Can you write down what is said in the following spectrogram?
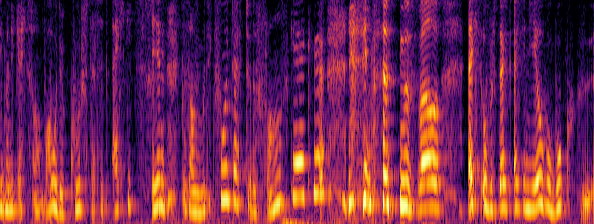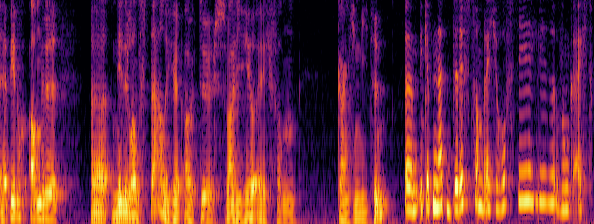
die ben ik echt van, wauw, de koers, daar zit echt iets in. Dus dan moet ik volgend jaar Tour de France kijken. ik ben dus wel echt overtuigd. Echt een heel goed boek. Heb je nog andere eh, Nederlandstalige auteurs waar je heel erg van kan genieten? Ehm, ik heb net Drift van Brechtje Hofstede gelezen. Dat vond ik echt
